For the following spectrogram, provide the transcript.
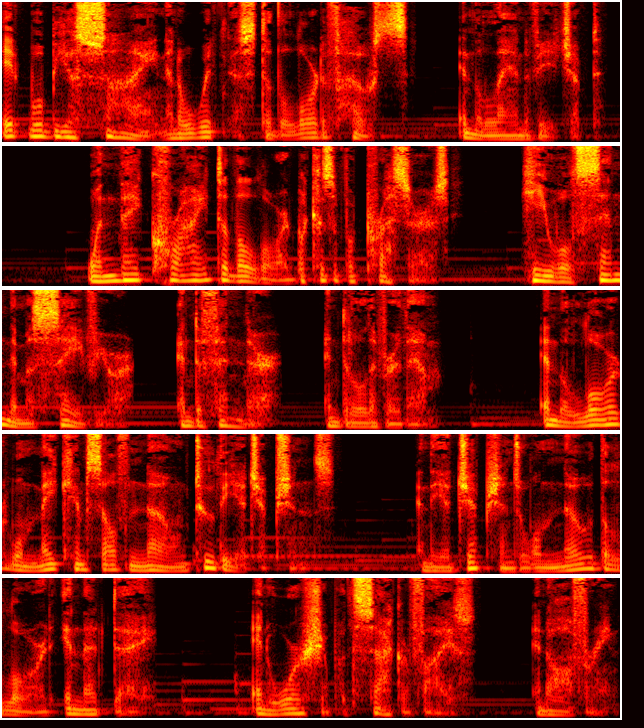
It will be a sign and a witness to the Lord of hosts in the land of Egypt. When they cry to the Lord because of oppressors, he will send them a Savior and defender and deliver them. And the Lord will make himself known to the Egyptians, and the Egyptians will know the Lord in that day and worship with sacrifice and offering,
